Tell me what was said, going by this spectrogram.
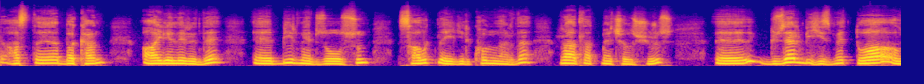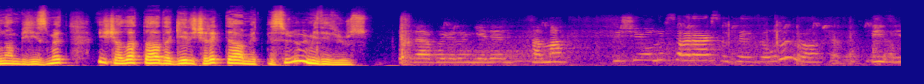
hastaya bakan aileleri de e, bir nebze olsun sağlıkla ilgili konularda rahatlatmaya çalışıyoruz. E, güzel bir hizmet, doğa alınan bir hizmet. İnşallah daha da gelişerek devam etmesini ümit ediyoruz. Buyurun gelin. Tamam. Bir şey olursa ararsın teyze olur mu?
